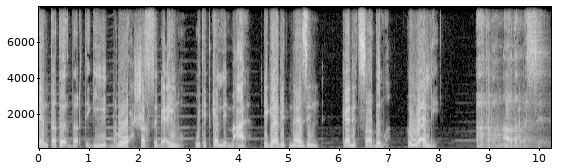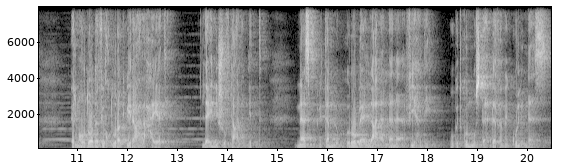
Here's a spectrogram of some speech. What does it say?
أنت تقدر تجيب روح شخص بعينه وتتكلم معاه؟ إجابة مازن كانت صادمة. هو قال لي آه طبعا أقدر بس الموضوع ده فيه خطورة كبيرة على حياتي لأني شفت على النت ناس بتملك ربع اللعنة اللي أنا فيها دي وبتكون مستهدفة من كل الناس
